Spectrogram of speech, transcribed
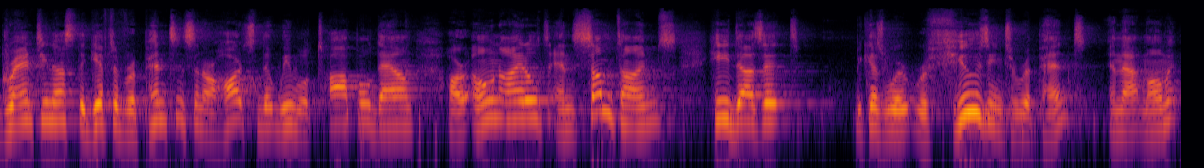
granting us the gift of repentance in our hearts so that we will topple down our own idols, and sometimes He does it because we're refusing to repent in that moment.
